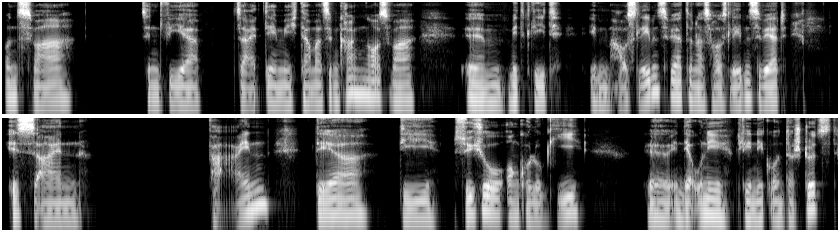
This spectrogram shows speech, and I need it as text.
Und zwar sind wir, seitdem ich damals im Krankenhaus war, ähm, Mitglied im Haus Lebenswert. Und das Haus Lebenswert ist ein Verein, der die Psychoonkologie äh, in der Uniklinik unterstützt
